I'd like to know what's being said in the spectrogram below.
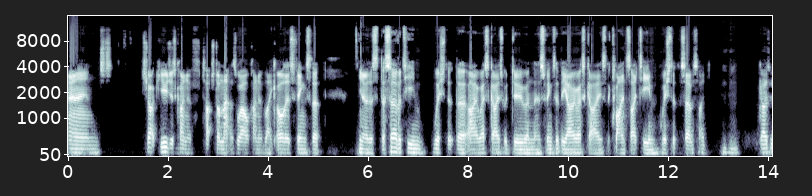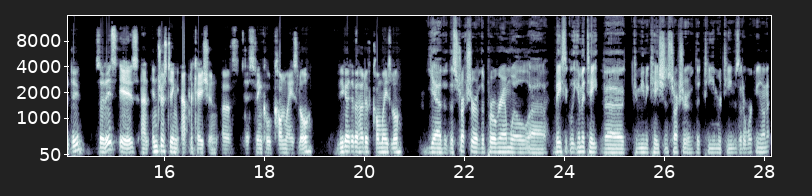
and Chuck, you just kind of touched on that as well. Kind of like, oh, there's things that you know the, the server team wish that the iOS guys would do, and there's things that the iOS guys, the client side team, wish that the server side Mm-hmm. guys would do. So this is an interesting application of this thing called Conway's Law. Have you guys ever heard of Conway's Law? Yeah, the, the structure of the program will uh, basically imitate the communication structure of the team or teams that are working on it.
